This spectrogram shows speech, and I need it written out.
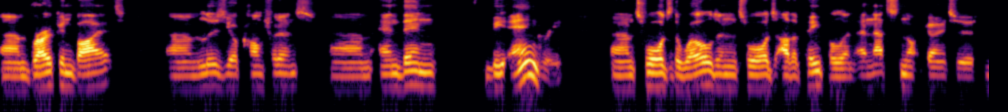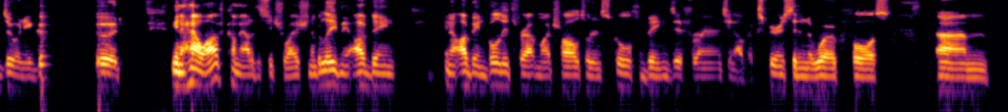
um, broken by it um, lose your confidence, um, and then be angry um, towards the world and towards other people. And, and that's not going to do any good. You know, how I've come out of the situation, and believe me, I've been, you know, I've been bullied throughout my childhood in school for being different. You know, I've experienced it in the workforce. Um,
